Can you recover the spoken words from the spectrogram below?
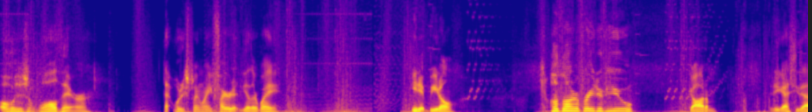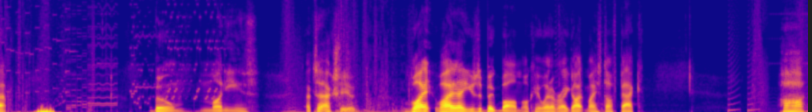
Oh, there's a wall there. That would explain why you fired it the other way. Eat it, beetle. I'm not afraid of you. Got him. Did you guys see that? Boom. Monies. That's actually a... Why, why did I use a big bomb? Okay, whatever. I got my stuff back. Haha.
